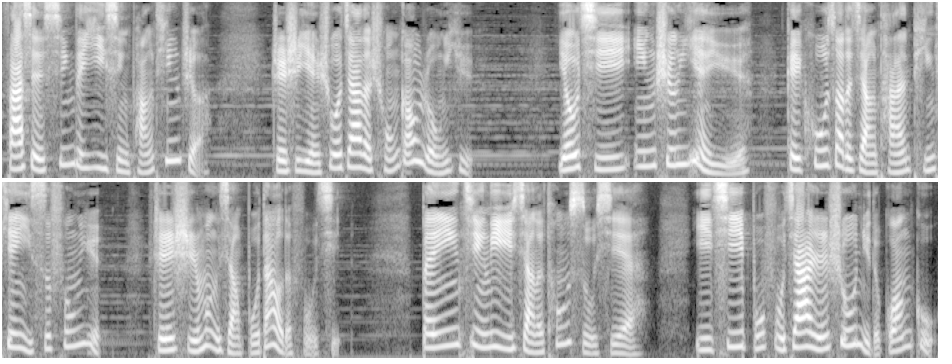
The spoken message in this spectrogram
发现新的异性旁听者，这是演说家的崇高荣誉。尤其莺声燕语，给枯燥的讲坛平添一丝风韵。真是梦想不到的福气。本应尽力讲得通俗些，以期不负佳人淑女的光顾，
